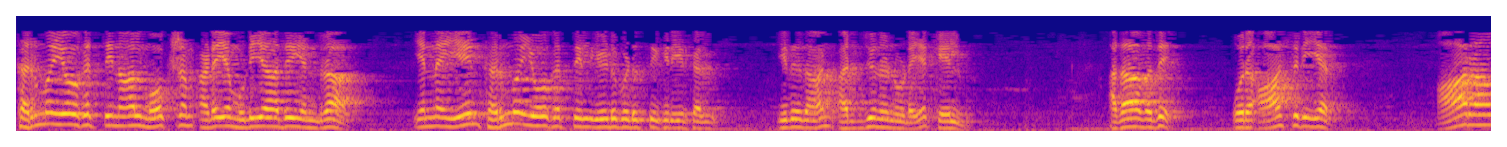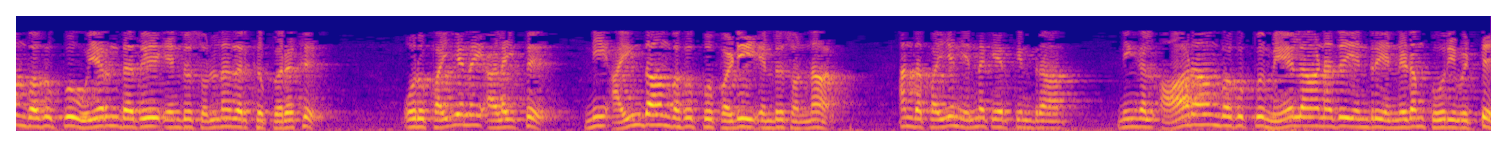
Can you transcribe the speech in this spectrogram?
கர்மயோகத்தினால் மோட்சம் அடைய முடியாது என்றால் என்னை ஏன் கர்மயோகத்தில் ஈடுபடுத்துகிறீர்கள்? இதுதான் அர்ஜுனனுடைய கேள்வி. அதாவது ஒரு ஆசிரியர் ஆறாம் வகுப்பு உயர்ந்தது என்று சொன்னதற்கு பிறகு ஒரு பையனை அழைத்து நீ ஐந்தாம் வகுப்பு படி என்று சொன்னால் அந்த பையன் என்ன கேட்கின்றான்? நீங்கள் ஆறாம் வகுப்பு மேலானது என்று என்னிடம் கூறிவிட்டு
